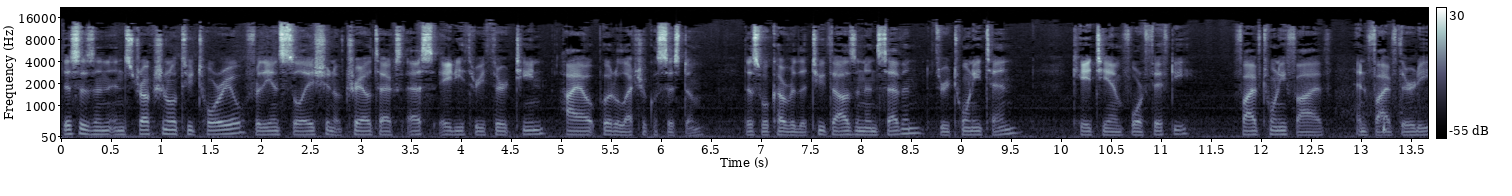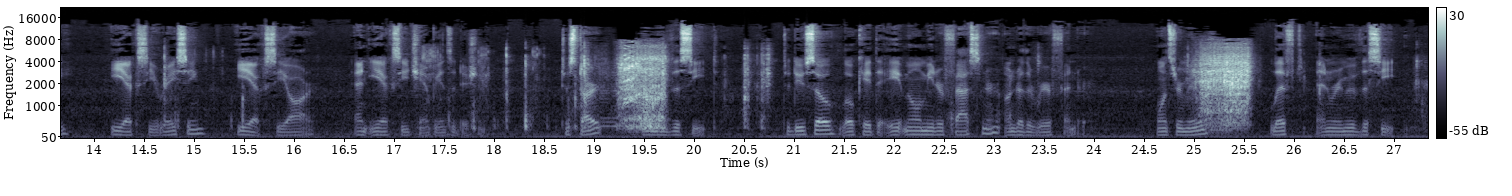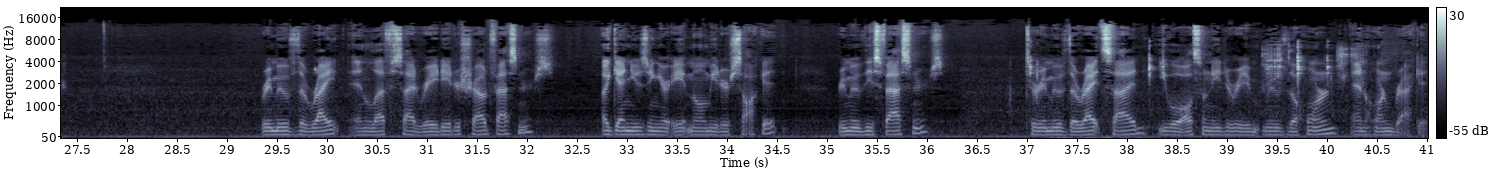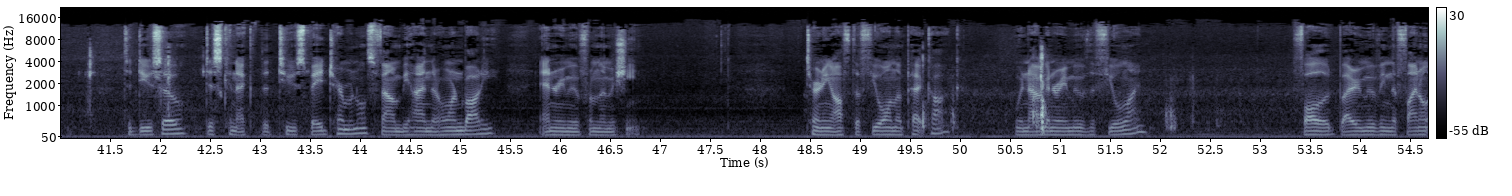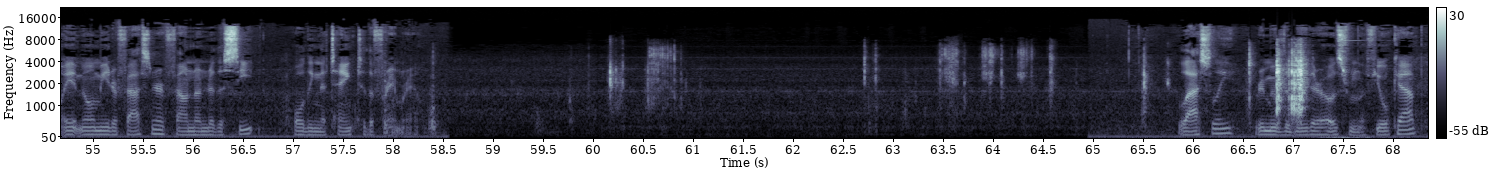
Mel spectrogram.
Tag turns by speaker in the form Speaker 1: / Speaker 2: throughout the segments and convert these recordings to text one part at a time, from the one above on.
Speaker 1: This is an instructional tutorial for the installation of Trailtech's S8313 high output electrical system. This will cover the 2007 through 2010 KTM 450, 525, and 530 EXC Racing, EXCR, and EXC Champions Edition. To start, remove the seat. To do so, locate the 8mm fastener under the rear fender. Once removed, lift and remove the seat. Remove the right and left side radiator shroud fasteners. Again, using your 8mm socket, remove these fasteners. To remove the right side, you will also need to remove the horn and horn bracket. To do so, disconnect the two spade terminals found behind the horn body and remove from the machine. Turning off the fuel on the petcock, we're now going to remove the fuel line, followed by removing the final 8mm fastener found under the seat, holding the tank to the frame rail. Lastly, remove the breather hose from the fuel cap,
